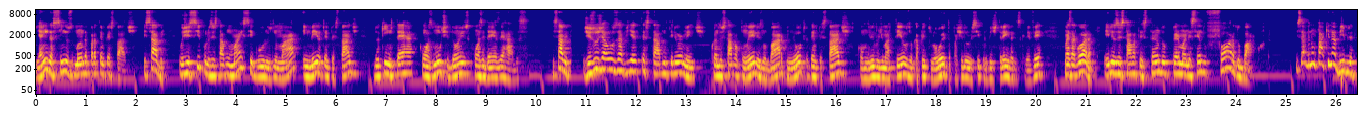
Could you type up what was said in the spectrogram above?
e ainda assim os manda para a tempestade. E sabe, os discípulos estavam mais seguros no mar, em meio à tempestade, do que em terra com as multidões com as ideias erradas. E sabe, Jesus já os havia testado anteriormente, quando estava com eles no barco em outra tempestade, como no livro de Mateus, no capítulo 8, a partir do versículo 23, vai descrever, mas agora ele os estava testando permanecendo fora do barco e sabe, não está aqui na Bíblia,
